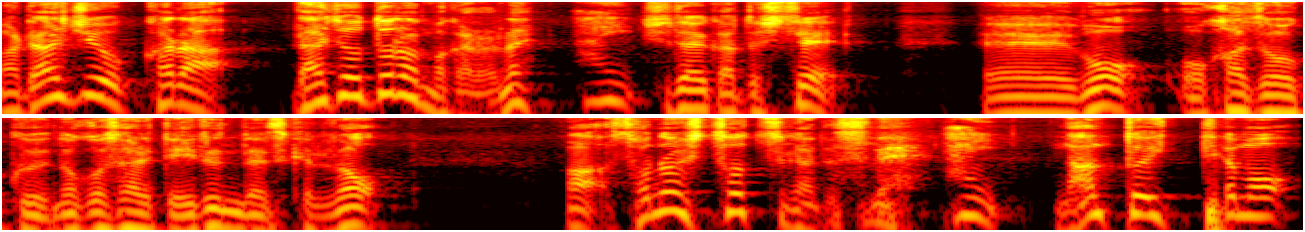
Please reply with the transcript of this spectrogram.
まあ、ラジオからラジオドラマからね、はい、主題歌として、えー、もう数多く残されているんですけれど、まあ、その一つがですね、はい、なんといっても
